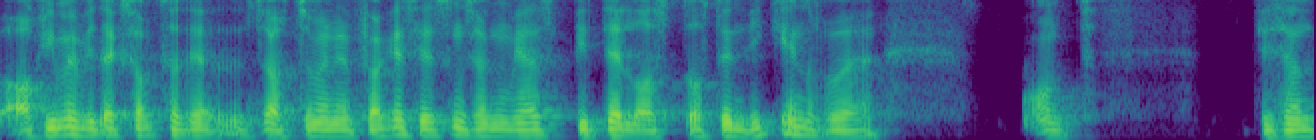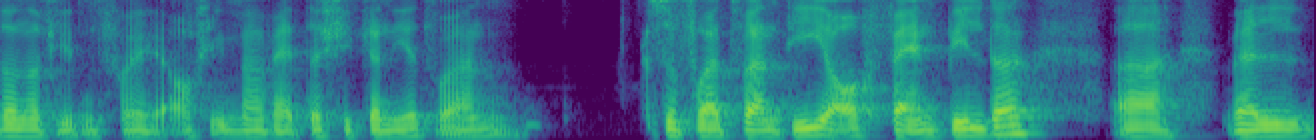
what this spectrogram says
auch immer wieder gesagt hat, auch zu meinen Vorgesetzten gesagt, bitte lasst doch den Wiki in Ruhe. Und die sind dann auf jeden Fall auch immer weiter schikaniert worden. Sofort waren die auch Feindbilder, äh, weil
